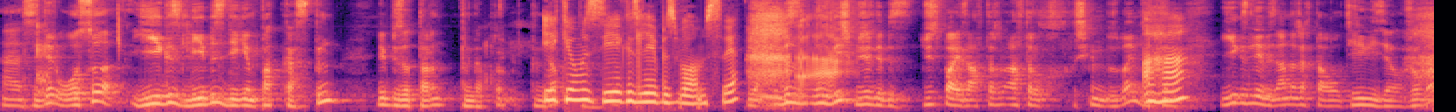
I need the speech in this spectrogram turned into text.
ә, сіздер осы егіз лебіз деген подкасттың эпизодтарын тыңдап тұрып екеуміз егіз лебіз боламыз иә? Біз бұл бұл жерде біз жүз пайыз автор авторлық ешкімді бұзбаймыз. Аха. Егіз лебіз ана жақта ол телевизиялық жоба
